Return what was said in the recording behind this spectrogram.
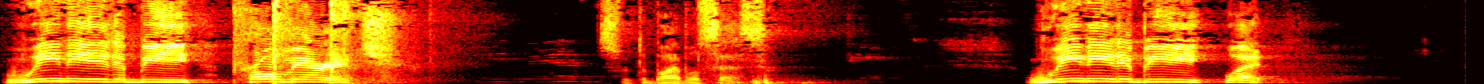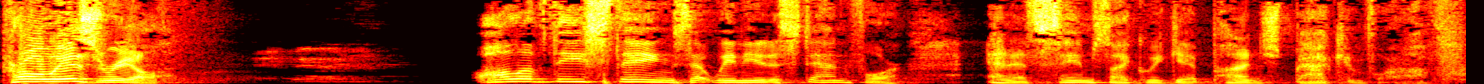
We need to be pro-marriage. That's what the Bible says. We need to be what? Pro-Israel. All of these things that we need to stand for. And it seems like we get punched back and forth.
